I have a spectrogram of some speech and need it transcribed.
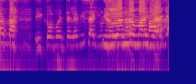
Irlanda. Y como en Televisa hay una Irlanda Maya.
